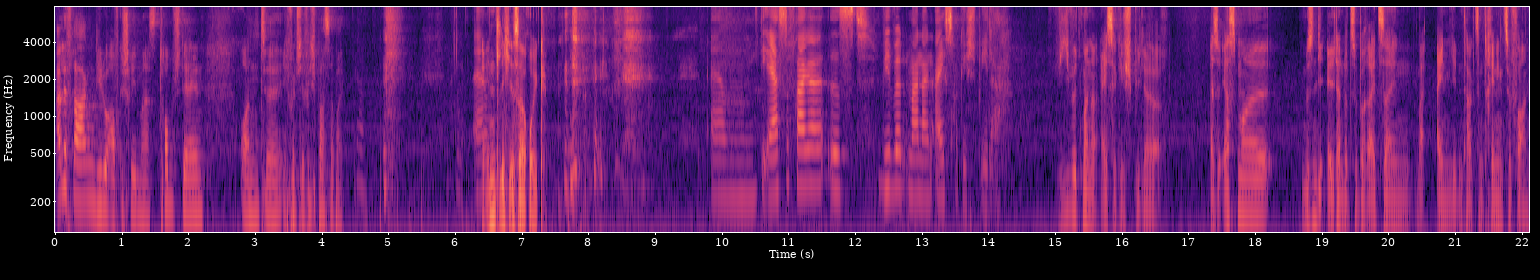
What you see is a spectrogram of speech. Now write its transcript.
alle Fragen, die du aufgeschrieben hast, Tom stellen und äh, ich wünsche dir viel Spaß dabei. Ähm, Endlich ist er ruhig. ähm, die erste Frage ist, wie wird man ein Eishockeyspieler? Wie wird man ein Eishockeyspieler? Also erstmal müssen die Eltern dazu bereit sein, mal einen jeden Tag zum Training zu fahren.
